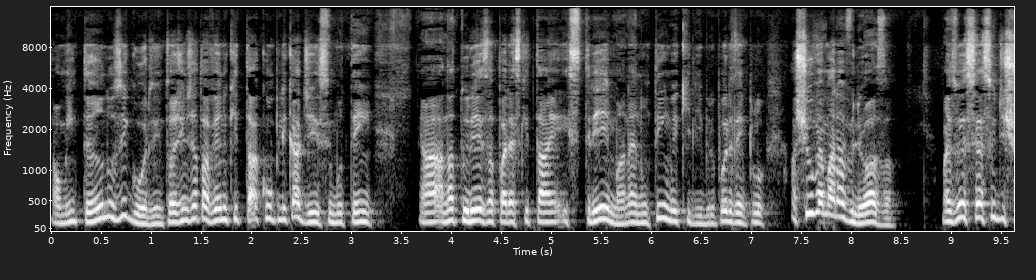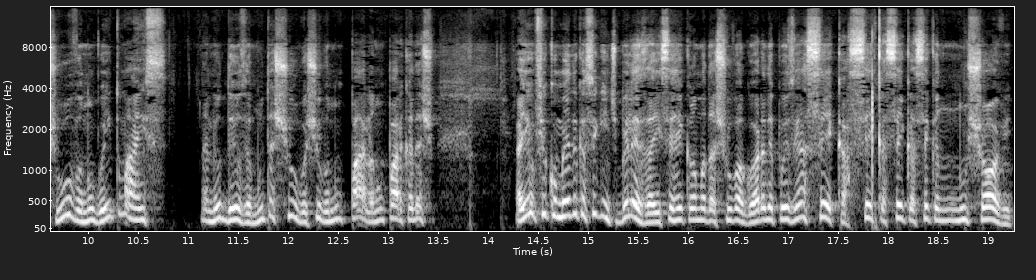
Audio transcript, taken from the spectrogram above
Aumentando os rigores. Então a gente já está vendo que está complicadíssimo. Tem a natureza parece que está extrema, né? Não tem um equilíbrio. Por exemplo, a chuva é maravilhosa, mas o excesso de chuva eu não aguento mais. Né? Meu Deus, é muita chuva, chuva não para, não para, cadê a chuva? Aí eu fico com medo que é o seguinte, beleza, aí você reclama da chuva agora, depois vem a seca, a seca, a seca, a seca, não chove.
